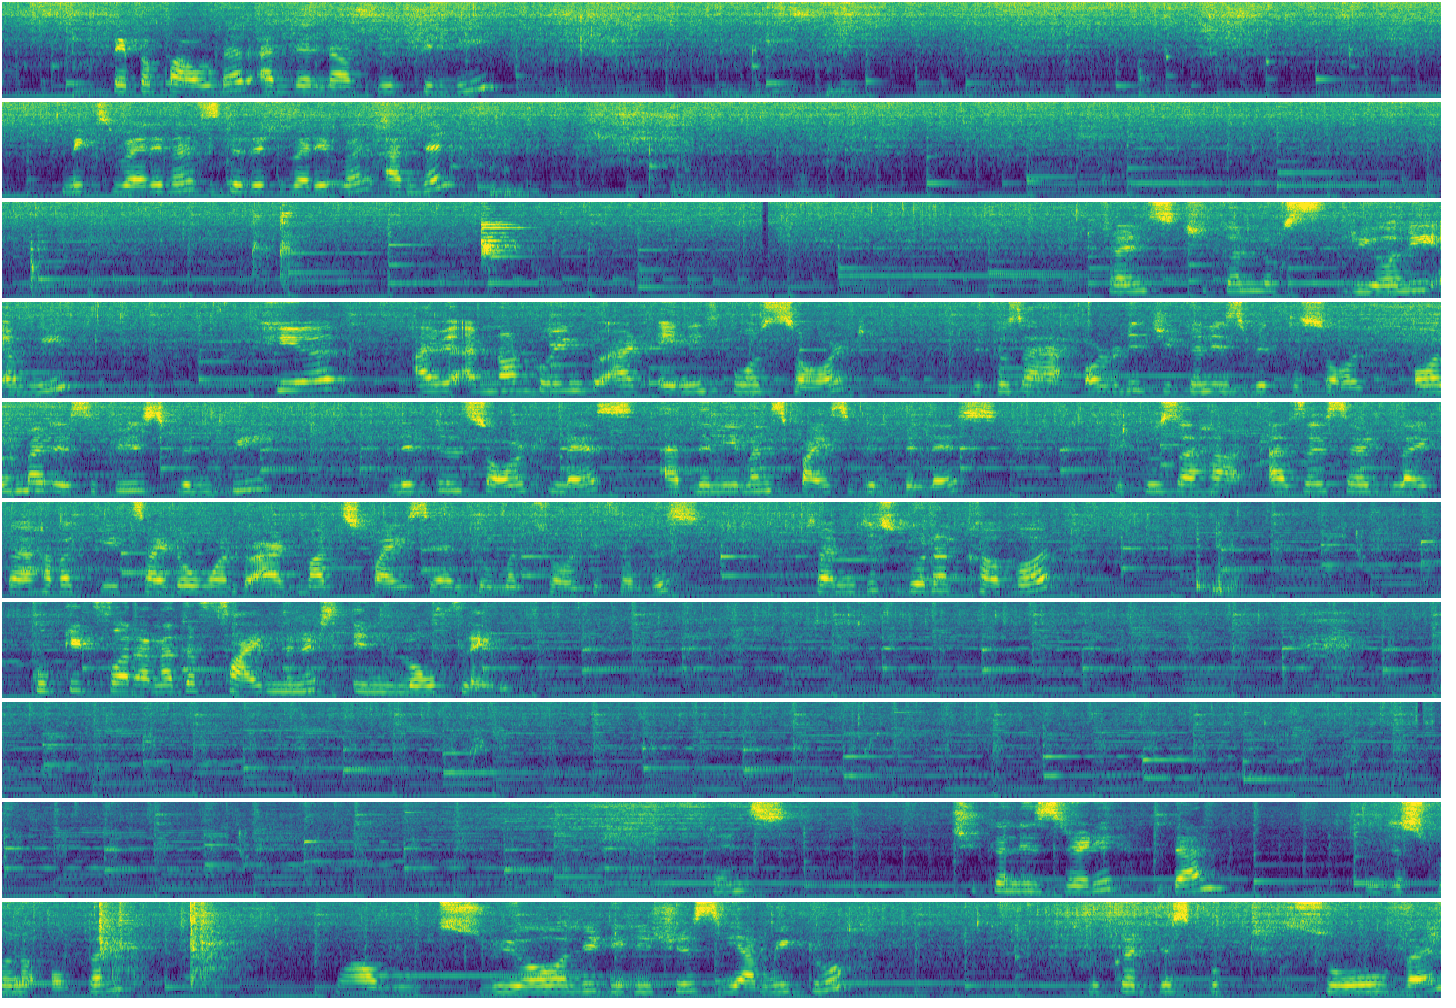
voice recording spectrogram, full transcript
pepper powder and then a few chili. Mix very well stir it very well and then friends chicken looks really yummy. Here I, am not going to add any more salt because I already chicken is with the salt. All my recipes will be little salt less and then even spice will be less because I have as I said like I have a kids I don't want to add much spicy and too much salty for this. So I'm just gonna cover cook it for another 5 minutes in low flame chicken is ready done. I'm just gonna open. Wow it's really delicious yummy too. Look at this cooked so well.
